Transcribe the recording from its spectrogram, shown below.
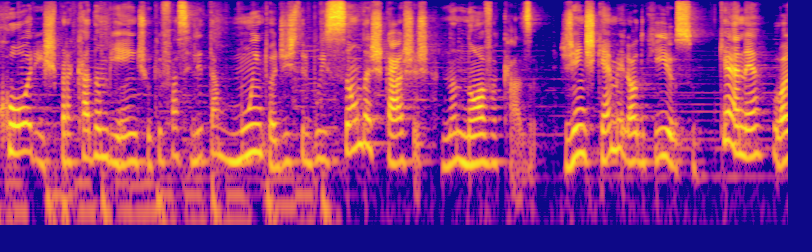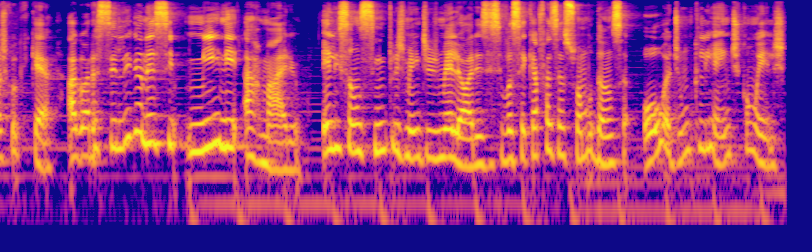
cores para cada ambiente, o que facilita muito a distribuição das caixas na nova casa. Gente, quer melhor do que isso? Quer, né? Lógico que quer. Agora se liga nesse mini armário. Eles são simplesmente os melhores e se você quer fazer a sua mudança ou a de um cliente com eles,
